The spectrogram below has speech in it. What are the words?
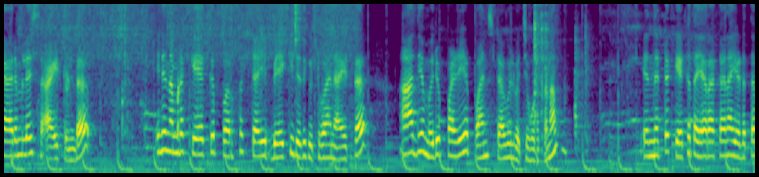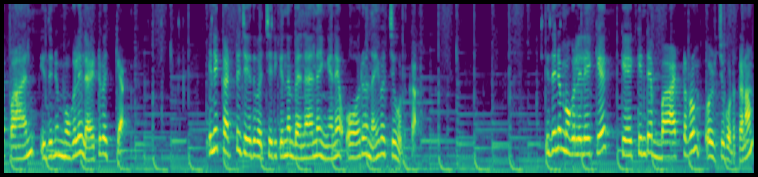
കാരമലൈസ് ആയിട്ടുണ്ട്. ഇനി നമ്മുടെ കേക്ക് പെർഫെക്റ്റായി ബേക്ക് ചെയ്ത് കിട്ടുവാനായിട്ട് ആദ്യം ഒരു പഴയ പാൻ സ്റ്റൗവിൽ വെച്ച് കൊടുക്കണം. എന്നിട്ട് കേക്ക് തയ്യാറാക്കാനായി എടുത്ത പാൻ ഇതിന് മുകളിലായിട്ട് വയ്ക്കാം ഇനി കട്ട് ചെയ്ത് വെച്ചിരിക്കുന്ന ബനാന ഇങ്ങനെ ഓരോന്നായി വെച്ച് കൊടുക്കാം. ഇതിന് മുകളിലേക്ക് കേക്കിന്റെ ബാറ്ററും ഒഴിച്ചു കൊടുക്കണം.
